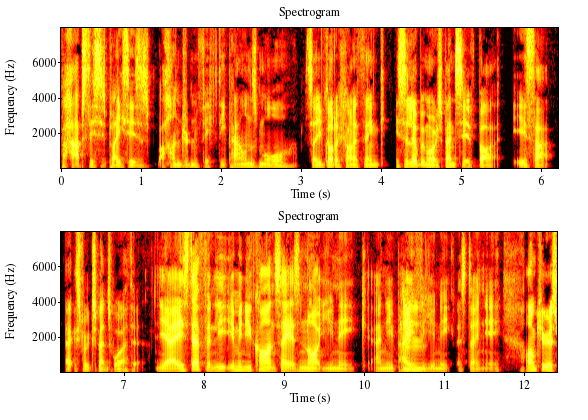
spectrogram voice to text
perhaps this is places 150 pounds more. So you've got to kind of think it's a little bit more expensive, but is that extra expense worth it? Yeah, it's definitely. I mean, you can't say it's not unique, and you pay for Mm. uniqueness, don't you? I'm curious,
